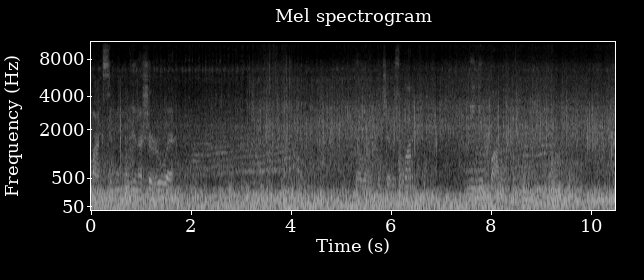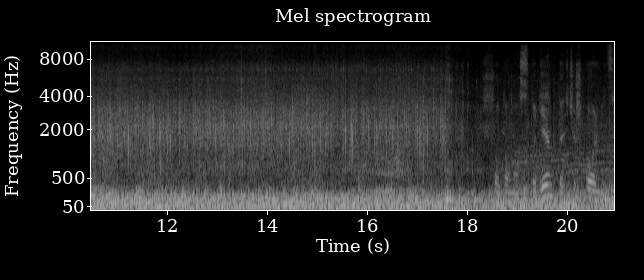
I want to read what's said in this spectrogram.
максимуму і наширує. Давайте через парк. Міні-парк. Що то у нас студенти чи школьниці?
